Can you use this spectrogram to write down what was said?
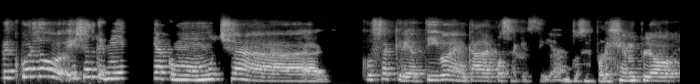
Recuerdo, ella tenía como mucha cosa creativa en cada cosa que hacía. Entonces, por ejemplo,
